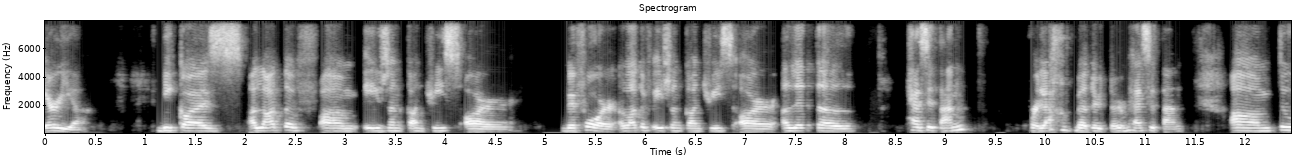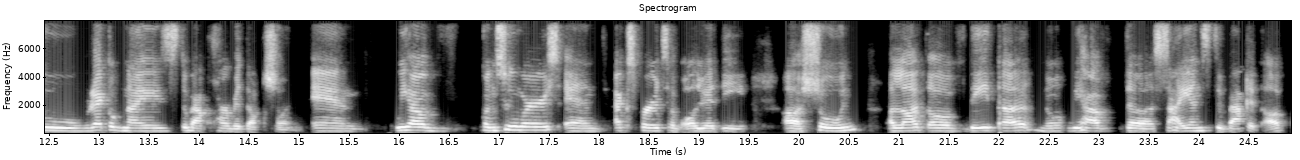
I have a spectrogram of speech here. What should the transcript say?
area, because a lot of um, Asian countries are, before, a lot of Asian countries are a little hesitant, for lack of better term, hesitant, um, to recognize tobacco harm reduction. And we have consumers and experts have already uh, shown a lot of data. You know, we have the science to back it up.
